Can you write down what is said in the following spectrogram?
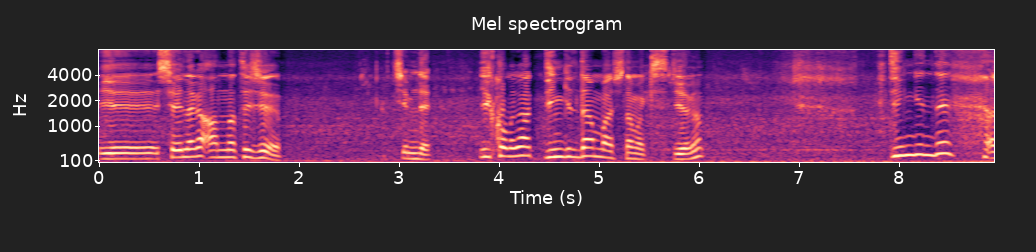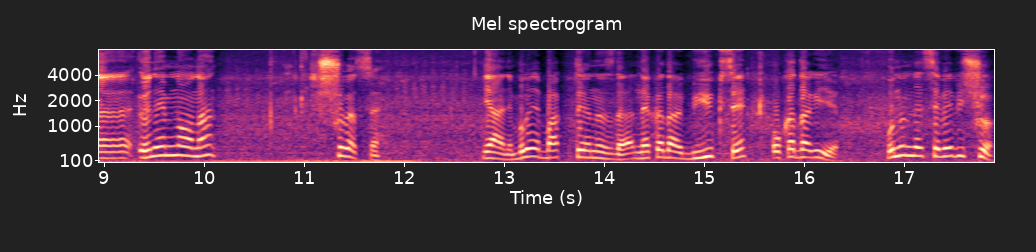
e, şeyleri anlatacağım. Şimdi ilk olarak dingilden başlamak istiyorum. Dingilde e, önemli olan şurası. Yani buraya baktığınızda ne kadar büyükse o kadar iyi. Bunun da sebebi şu.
